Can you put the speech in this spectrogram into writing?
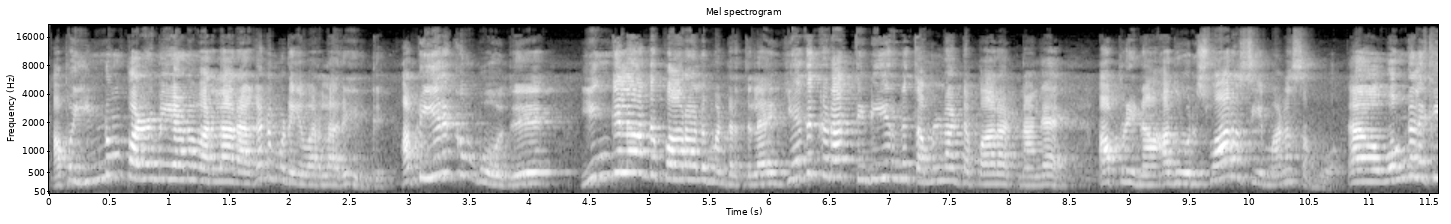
அப்ப இன்னும் பழமையான வரலாறாக நம்முடைய வரலாறு இருக்கு. அப்படி இருக்கும்போது இங்கிலாந்து பாராளுமன்றத்துல எதுக்குடா திடீர்னு தமிழ்நாட்டை பாராட்டினாங்க அப்படின்னா அது ஒரு சுவாரஸ்யமான சம்பவம். உங்களுக்கு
